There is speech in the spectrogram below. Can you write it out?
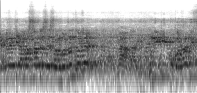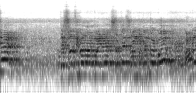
এটা কি আমার সাথে সে সংগঠন করবে? না। উনি কি কথা দিছে? যে সচিবালয় বাইরে একসাথে সংগঠন করব? আমরা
